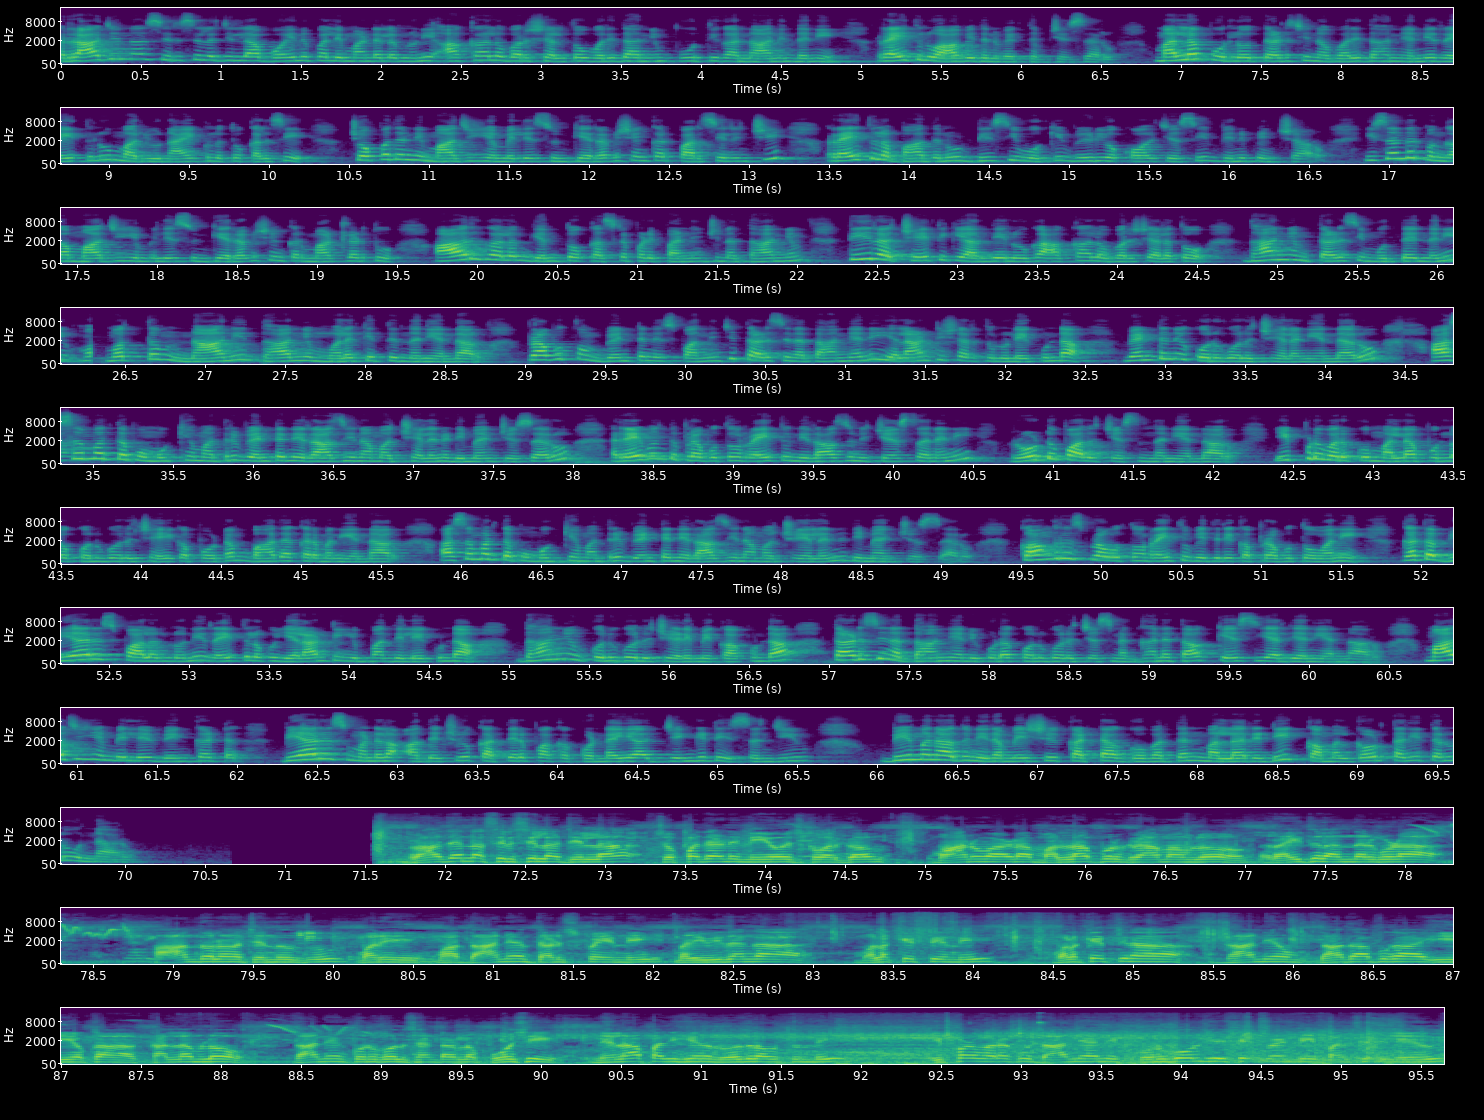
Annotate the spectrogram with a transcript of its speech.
రాజన్న సిరిసిల్ల జిల్లా బోయినపల్లి మండలంలోని అకాల వర్షాలతో వరిధాన్యం పూర్తిగా నానిందని రైతులు ఆవేదన వ్యక్తం చేశారు. మల్లాపూర్లో తడిచిన వరిధాన్యాన్ని రైతులు మరియు నాయకులతో కలిసి చొప్పదండి మాజీ ఎమ్మెల్యే సుంకే రవిశంకర్ పరిశీలించి రైతుల బాధను డీసీఓకి వీడియో కాల్ చేసి వినిపించారు. ఈ సందర్భంగా మాజీ ఎమ్మెల్యే సుంకే రవిశంకర్ మాట్లాడుతూ ఆరుగాలం ఎంతో కష్టపడి పండించిన ధాన్యం తీరా చేతికి అందేలోగా అకాల వర్షాలతో ధాన్యం తడిసి ముద్దైందని మొత్తం నాని ధాన్యం మొలకెత్తిందని అన్నారు. ప్రభుత్వం వెంటనే స్పందించి తడిసిన ధాన్యాన్ని ఎలాంటి షరతులు లేకుండా వెంటనే కొనుగోలు చేయాలని అన్నారు. అసమర్థపు ముఖ్యమంత్రి వెంటనే రాజీనామా చేయాలని డిమాండ్ చేశారు. రేవంత్ ప్రభుత్వం రైతుని రాజుని చేస్తానని రోడ్డు పాలు చేస్తుందని అన్నారు. ఇప్పటి వరకు మల్లాపూర్లో కొనుగోలు చేయకపోవడం బాధాకరమని అన్నారు. అసమర్థపు ముఖ్యమంత్రి వెంటనే రాజీనామా చేయాలని డిమాండ్ చేశారు. కాంగ్రెస్ ప్రభుత్వం రైతు వ్యతిరేక ప్రభుత్వం అని గత బీఆర్ఎస్ పాలనలోని రైతులకు ఎలాంటి ఇబ్బంది లేకుండా ధాన్యం కొనుగోలు చేయడమే కాకుండా తడిసిన ధాన్యాన్ని కూడా కొనుగోలు చేసిన ఘనత ప్రత్యర్థి అని అన్నారు. మాజీ ఎమ్మెల్యే వెంకట్ బీఆర్ఎస్ మండల అధ్యక్షుడు కత్తెరపాక కొండయ్య జంగిటి సంజీవ్ భీమనాథుని రమేష్ కట్టా గోవర్ధన్ మల్లారెడ్డి కమల్ గౌడ్ తదితరులు ఉన్నారు. రాజన్న సిరిసిల్ల జిల్లా చొప్పదండి నియోజకవర్గం మానువాడ మల్లాపూర్ గ్రామంలో రైతులందరూ కూడా ఆందోళన చెందుతూ మరి మా ధాన్యం తడిసిపోయింది. మరి ఈ విధంగా మొలకెత్తింది. మొలకెత్తిన ధాన్యం దాదాపుగా ఈ యొక్క కళ్ళంలో ధాన్యం కొనుగోలు సెంటర్లో పోసి నెల పదిహేను రోజులు అవుతుంది. ఇప్పటి వరకు ధాన్యాన్ని కొనుగోలు చేసేటువంటి పరిస్థితి లేదు.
